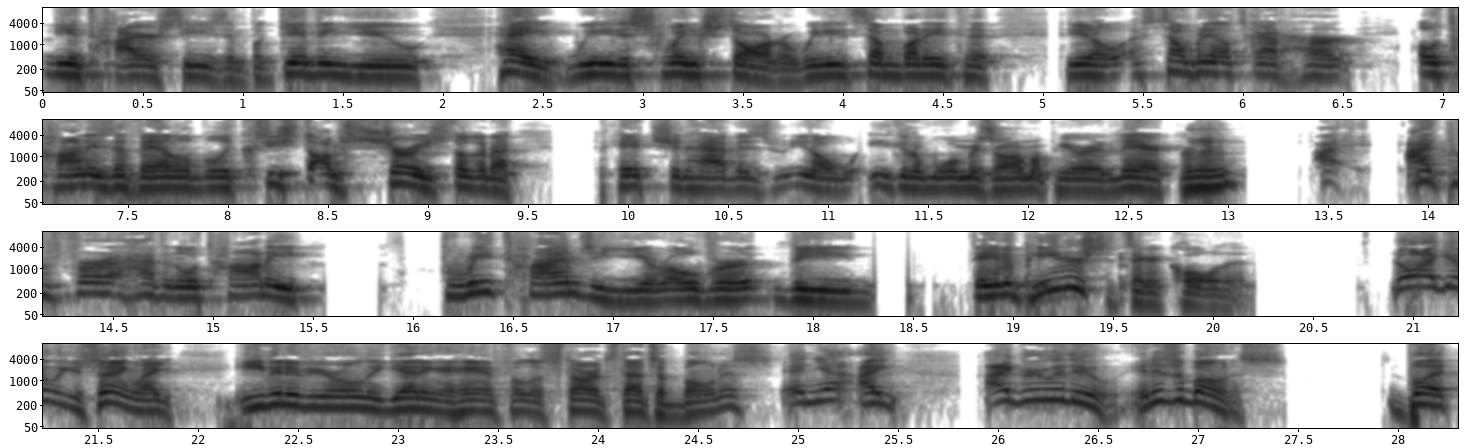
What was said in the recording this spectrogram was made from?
the entire season, but giving you, hey, we need a swing starter. We need somebody to, you know, somebody else got hurt. Ohtani's available because he's. I'm sure he's still going to pitch and have his, you know, he's going to warm his arm up here and there. Mm-hmm. I I prefer having Ohtani three times a year over the David Peterson that get called in. No, I get what you're saying. Like even if you're only getting a handful of starts, that's a bonus. And yeah, I I agree with you. It is a bonus. But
